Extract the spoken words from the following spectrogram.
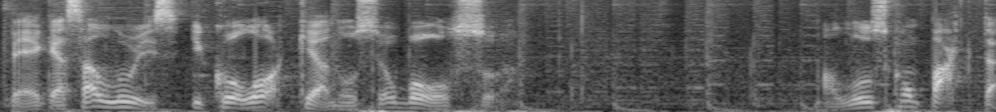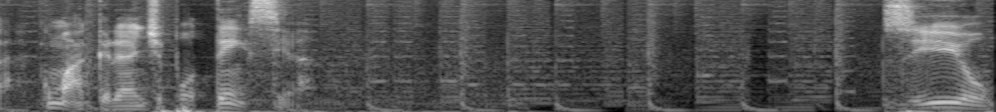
Pegue essa luz e coloque-a no seu bolso. Uma luz compacta com uma grande potência. Zion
